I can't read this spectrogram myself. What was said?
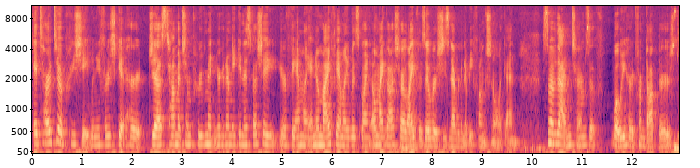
it's hard to appreciate when you first get hurt just how much improvement you're going to make, and especially your family. I know my family was going, "Oh my gosh, our life is over. She's never going to be functional again." Some of that in terms of what we heard from doctors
